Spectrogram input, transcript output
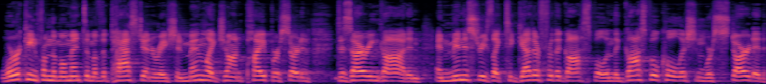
working from the momentum of the past generation. Men like John Piper started desiring God, and, and ministries like Together for the Gospel and the Gospel Coalition were started,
